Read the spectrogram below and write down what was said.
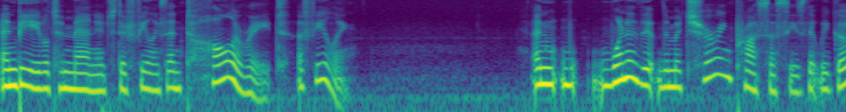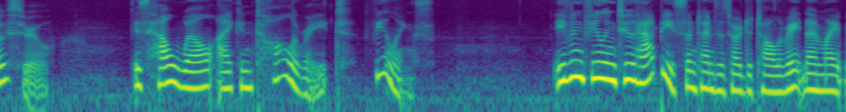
and be able to manage their feelings and tolerate a feeling. And one of the, the maturing processes that we go through is how well I can tolerate feelings. Even feeling too happy sometimes it's hard to tolerate, and I might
